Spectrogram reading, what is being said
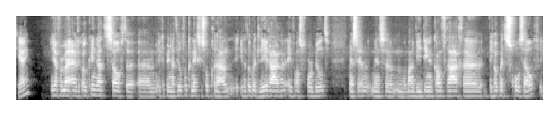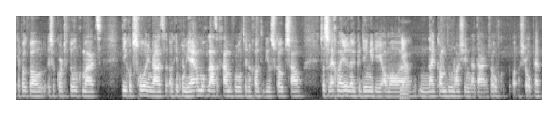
jij? Ja, voor mij eigenlijk ook inderdaad hetzelfde. Um, ik heb inderdaad heel veel connecties opgedaan. Dat ook met leraren, even als voorbeeld. Mensen, mensen aan wie je dingen kan vragen. Weet je, ook met de school zelf. Ik heb ook wel eens een korte film gemaakt die ik op school inderdaad ook in première mocht laten gaan, bijvoorbeeld in een grote bioscoopzaal. Dus dat zijn echt wel hele leuke dingen die je allemaal uh, kan doen als je daar zo op, als je erop hebt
